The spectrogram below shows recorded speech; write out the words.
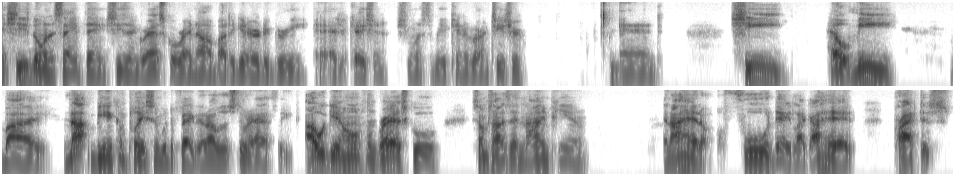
and she's doing the same thing. She's in grad school right now, about to get her degree in education. She wants to be a kindergarten teacher, and she helped me by not being complacent with the fact that I was a student athlete. I would get home from grad school sometimes at 9 p.m. and I had a full day. Like I had practice,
